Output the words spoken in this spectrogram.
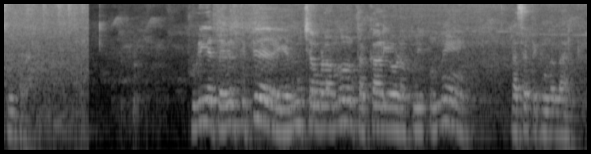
சூப்பர். புளியை தவிர்த்துட்டு எலுமிச்சம்பழமும் தக்காளியோட புளிப்புமே ரசத்துக்கு நல்லா இருக்குது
